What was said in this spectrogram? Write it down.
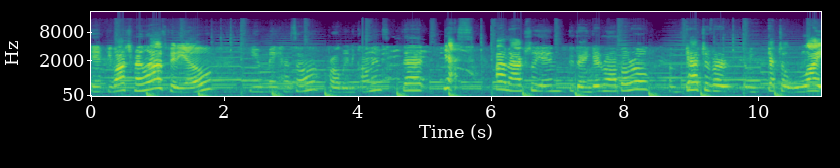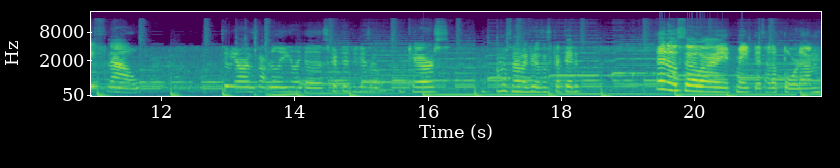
if you watched my last video, you may have saw, probably in the comments, that yes, I'm actually in the Danganronpa role. I'm Gachaver, I mean Gacha Life now. To be honest, it's not really like a scripted video, so who cares? Almost none of my videos are scripted. And also, I made this out of boredom.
